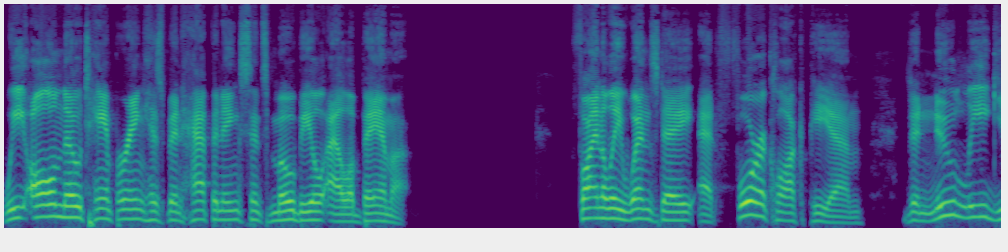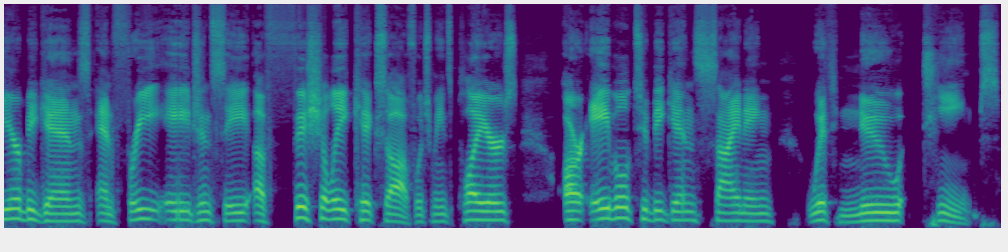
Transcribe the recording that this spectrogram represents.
we all know tampering has been happening since Mobile, Alabama. Finally, Wednesday at 4 o'clock p.m., the new league year begins and free agency officially kicks off, which means players are able to begin signing with new teams.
